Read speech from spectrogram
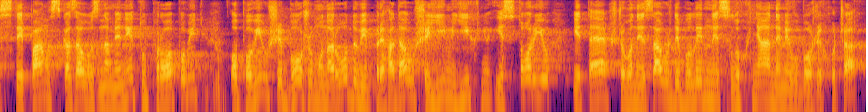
Степан сказав знамениту проповідь, оповівши Божому народові, пригадавши їм їхню історію і те, що вони завжди були неслухняними у Божих очах.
